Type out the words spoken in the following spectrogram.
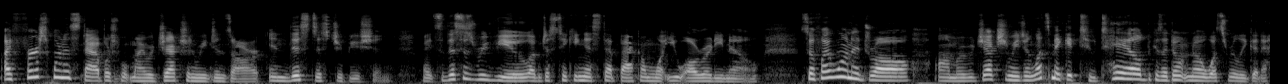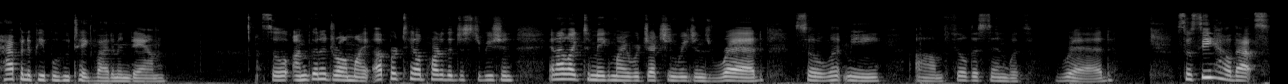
I first want to establish what my rejection regions are in this distribution, right? So this is review. I'm just taking a step back on what you already know. So if I want to draw um, a rejection region, let's make it two-tailed because I don't know what's really going to happen to people who take vitamin DAM. So I'm going to draw my upper tail part of the distribution, and I like to make my rejection regions red. So let me um, fill this in with red. So see how that's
